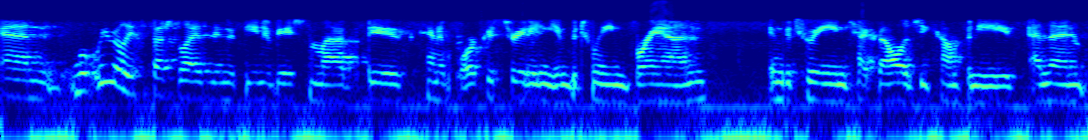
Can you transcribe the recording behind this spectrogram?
And what we really specialize in at the Innovation Lab is kind of orchestrating in between brands, in between technology companies, and then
